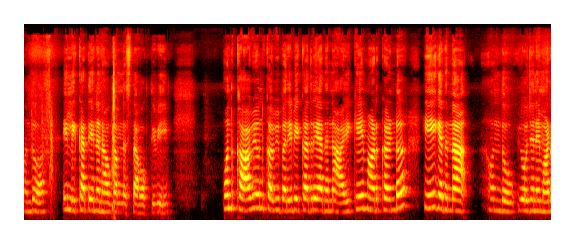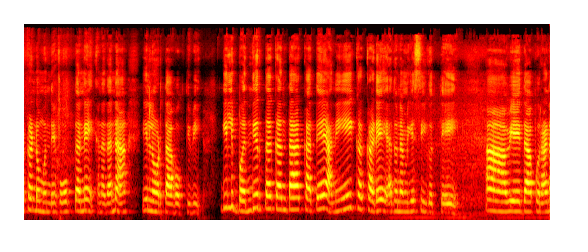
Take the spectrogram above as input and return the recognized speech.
ಒಂದು ಇಲ್ಲಿ ಕಥೆಯನ್ನು ನಾವು ಗಮನಿಸ್ತಾ ಹೋಗ್ತೀವಿ. ಒಂದು ಕಾವ್ಯವನ್ನು ಕವಿ ಬರಿಬೇಕಾದ್ರೆ ಅದನ್ನು ಆಯ್ಕೆ ಮಾಡ್ಕೊಂಡು ಹೇಗೆ ಅದನ್ನು ಒಂದು ಯೋಜನೆ ಮಾಡ್ಕೊಂಡು ಮುಂದೆ ಹೋಗ್ತಾನೆ ಅನ್ನೋದನ್ನು ಇಲ್ಲಿ ನೋಡ್ತಾ ಹೋಗ್ತೀವಿ. ಇಲ್ಲಿ ಬಂದಿರತಕ್ಕಂಥ ಕತೆ ಅನೇಕ ಕಡೆ ಅದು ನಮಗೆ ಸಿಗುತ್ತೆ. ವೇದ ಪುರಾಣ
